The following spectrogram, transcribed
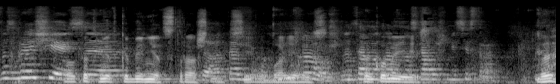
возвращается. Вот этот медкабинет страшный, Да, там все его боялись. хорош. Но самое Как он и есть. медсестра. Да?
